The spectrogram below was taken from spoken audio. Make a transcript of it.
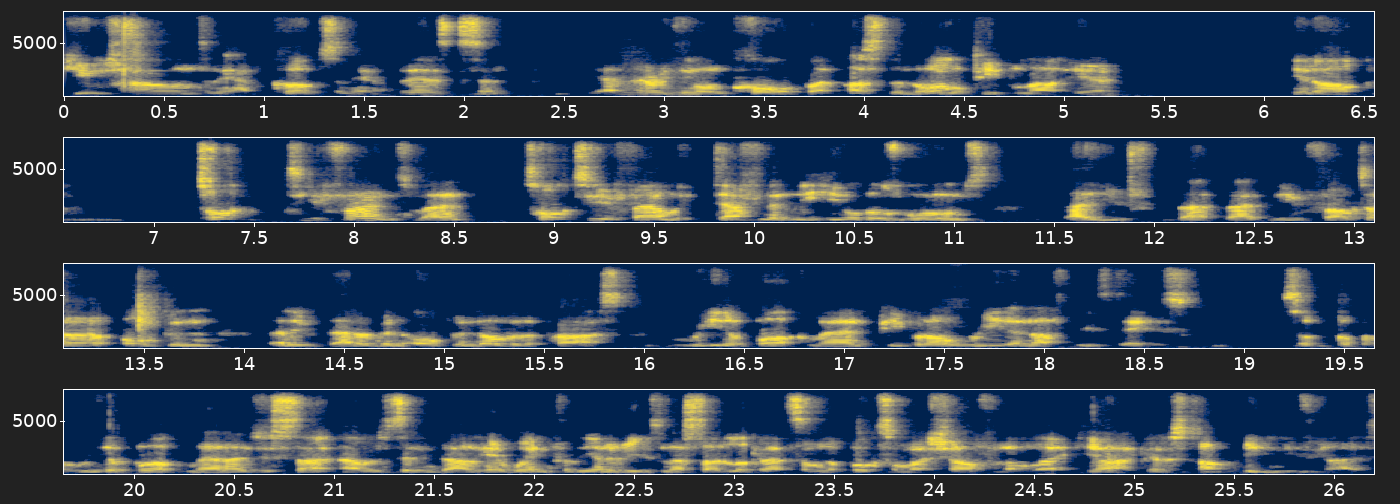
huge homes and they have cooks and they have this and they have everything on call. But us, the normal people out here, you know, talk to your friends, man. Talk to your family. Definitely heal those wounds that you that, that you felt are open that have, that have been opened over the past. Read a book, man. People don't read enough these days. So read a book, man. I just thought I was sitting down here waiting for the interviews, and I started looking at some of the books on my shelf, and I'm like, yeah, I gotta stop reading these guys.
